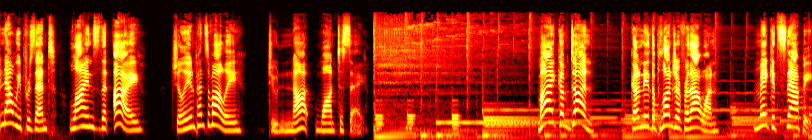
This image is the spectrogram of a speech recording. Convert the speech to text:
And now we present lines that I, Gillian Pensavalle, do not want to say. Mike, I'm done. Gonna need the plunger for that one. Make it snappy.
